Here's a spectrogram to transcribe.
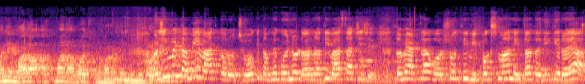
અને મારા આત્માના અવાજ પ્રમાણે મેં નિર્ણય કર્યો. અર્જુનભાઈ તમે વાત કરો છો કે તમને કોઈનો ડર નથી વાત સાચી છે. તમે આટલા વર્ષોથી વિપક્ષમાં નેતા તરીકે રહ્યા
